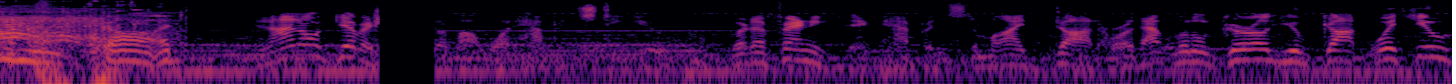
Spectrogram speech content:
Oh my god. And I don't give a shit about what happens to you. But if anything happens to my daughter or that little girl you've got with you,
